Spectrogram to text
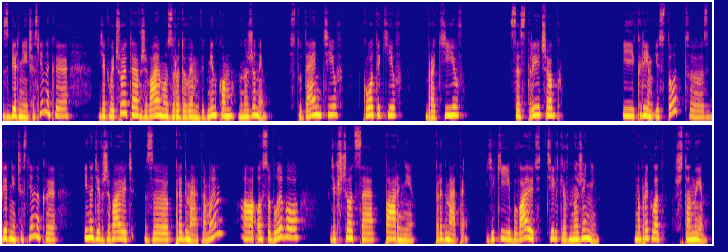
Збірні числівники, як ви чуєте, вживаємо з родовим відмінком множини студентів, котиків, братів, сестричок. І крім істот, е, збірні числівники іноді вживають з предметами, а особливо, якщо це парні предмети, які бувають тільки в множині. Наприклад, штани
